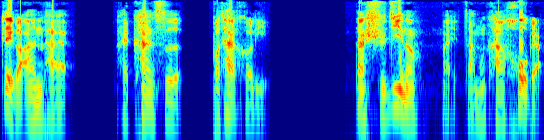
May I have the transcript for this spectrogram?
这个安排还看似不太合理，但实际呢？哎，咱们看后边，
